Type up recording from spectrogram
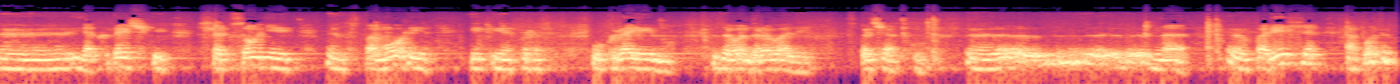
э, як речки, с Саксонии, с Поморья, які праз Україну завандравали спочатку э, на Полесье, а потом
